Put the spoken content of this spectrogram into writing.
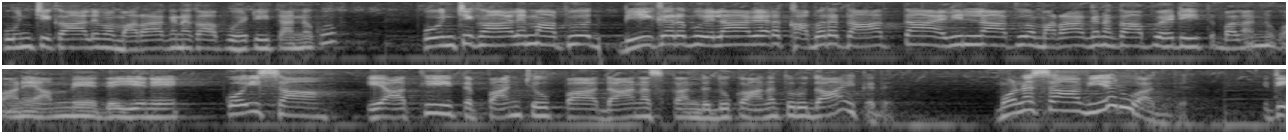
පුංචි කාලෙම මරාගෙනකාපු හැට හිතන්නකෝ. පුංචි කාලෙම අපිව බීකරපු වෙලාවර කබර තාත්තා ඇවිල්ලා අපිව මරාගෙනකාපු හැට හිත බලන්නක අනේ අම්මේ දෙයනේ කොයිසා ඒ අතීත පංචුපා දානස්කන්ද දුක අනතුරුදායකද. මොනසා වියරුවද්ද. ඉති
